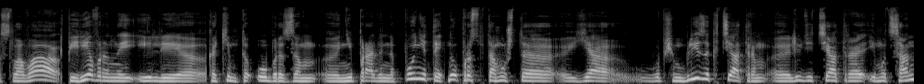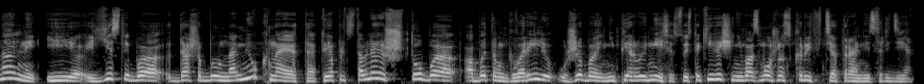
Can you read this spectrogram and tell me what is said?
слова перевраны или каким-то образом э, неправильно поняты, ну, просто потому что я, в общем, близок к театрам, э, люди театра эмоциональны, и если бы даже был намек на это, то я представляю, что бы об этом говорили уже бы не первый месяц. То есть такие вещи невозможно скрыть в театральной среде.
